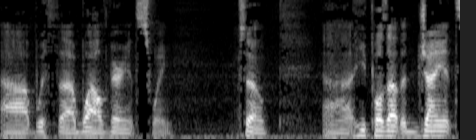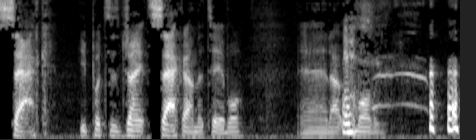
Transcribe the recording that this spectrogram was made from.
uh, with wild variance swing. So uh, he pulls out the giant sack. He puts his giant sack on the table, and out come all the.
